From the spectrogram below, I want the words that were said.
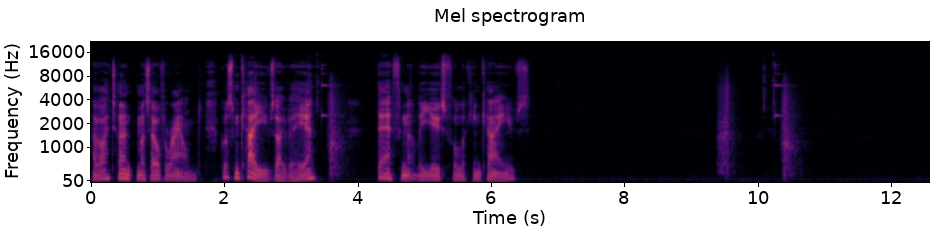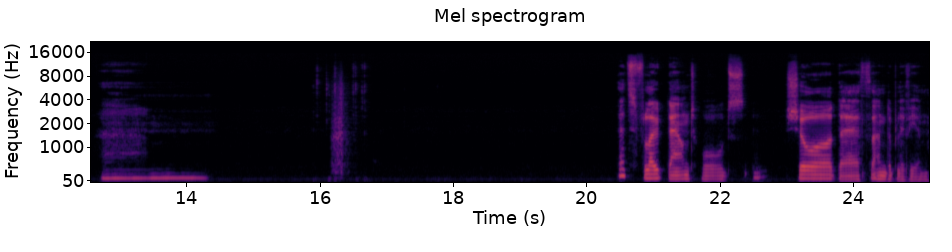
Have I turned myself around? Got some caves over here. Definitely useful looking caves. Um, let's float down towards sure death and oblivion.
